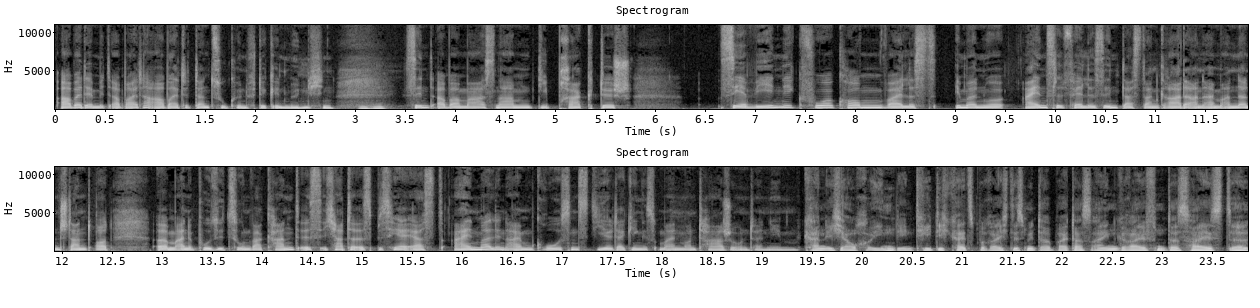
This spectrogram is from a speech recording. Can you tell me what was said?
aber der Mitarbeiter arbeitet dann zukünftig in München. Mhm. Sind aber Maßnahmen, die praktisch sehr wenig vorkommen, weil es immer nur Einzelfälle sind, dass dann gerade an einem anderen Standort ähm, eine Position vakant ist. Ich hatte es bisher erst einmal in einem großen Stil, da ging es um ein Montageunternehmen. Kann ich auch in den Tätigkeitsbereich des Mitarbeiters eingreifen? Das heißt, äh,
